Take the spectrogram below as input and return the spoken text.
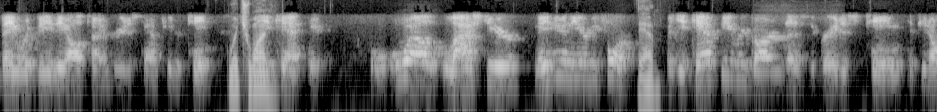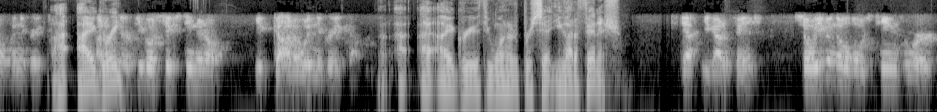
they would be the all-time greatest Stampeder team. Which one? You can't. Well, last year, maybe even the year before. Yeah. But you can't be regarded as the greatest team if you don't win the Grey Cup. I, I agree. I don't care if you go 16 and 0. you've got to win the Grey Cup. I, I agree with you 100%. You got to finish. Yeah, you got to finish. So even though those teams were,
